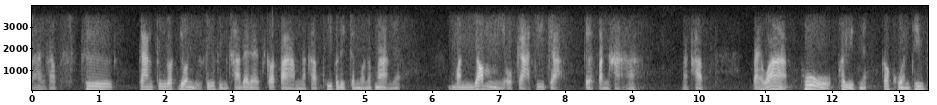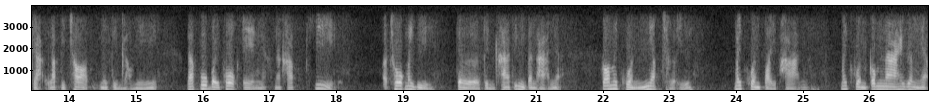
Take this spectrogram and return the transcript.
ได้ครับ คือการซื้อรถยนต์หรือซื้อสินค้าใดๆก็ตามนะครับ ที่ผลิตจำนวนมากๆ เนี่ย มันย่อมมีโอกาสที่จะเกิดปัญหานะครับ แต่ว่าผู้ผลิตเนี่ยก็ควรที่จะรับผิดชอบในสิ่งเหล่านี้ และผู้บริโภคเองเนี่ยนะครับ ที่โชคไม่ดีเจอสินค้าที่มีปัญหาเนี่ย ก็ไม่ควรเงียบเฉย ไม่ควรปล่อยผ่าน ไม่ควรก้มหน้าให้เรื่องเนี้ย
